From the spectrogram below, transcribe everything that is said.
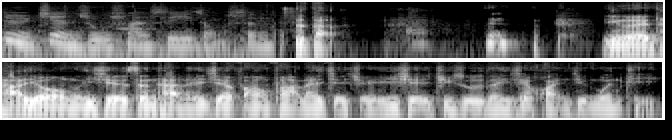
绿建筑算是一种生态？是的。因为它用一些生态的一些方法来解决一些居住的一些环境问题，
